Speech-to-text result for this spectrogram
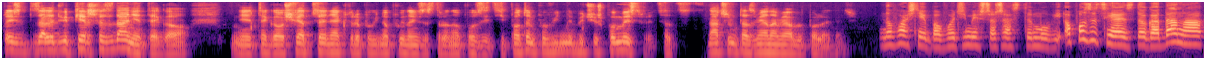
to jest zaledwie pierwsze zdanie tego, tego oświadczenia, które powinno płynąć ze strony opozycji. Potem powinny być już pomysły, co, na czym ta zmiana miałaby polegać. No właśnie, bo Włodzimierz Czarzasty mówi, opozycja jest dogadana,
